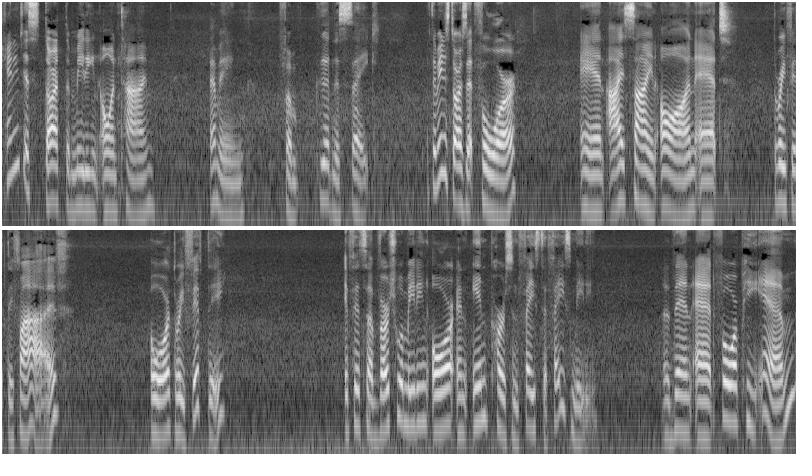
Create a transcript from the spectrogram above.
Can you just start the meeting on time? I mean, from goodness sake. If the meeting starts at 4 and I sign on at 355 or 350, if it's a virtual meeting or an in-person face-to-face meeting, then at 4 p.m.,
